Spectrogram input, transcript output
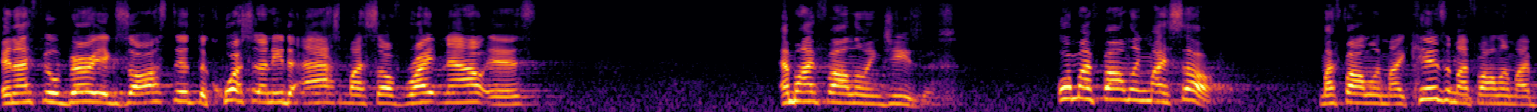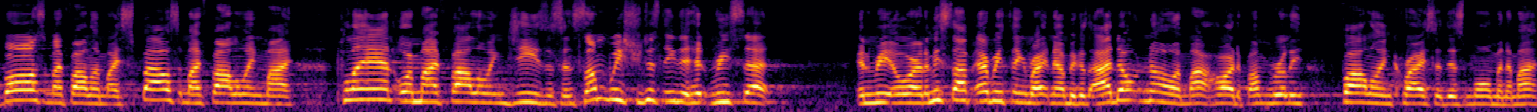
and I feel very exhausted. The question I need to ask myself right now is Am I following Jesus? Or am I following myself? Am I following my kids? Am I following my boss? Am I following my spouse? Am I following my plan or am I following Jesus? And some weeks you just need to hit reset and re or let me stop everything right now because I don't know in my heart if I'm really following Christ at this moment. Am I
